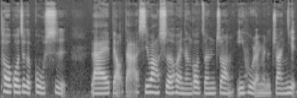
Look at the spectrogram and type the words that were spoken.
透过这个故事来表达，希望社会能够尊重医护人员的专业。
